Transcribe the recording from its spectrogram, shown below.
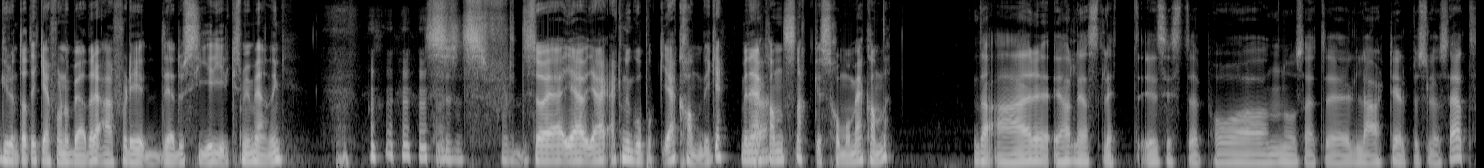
Grunnen til at ikke jeg får noe bedre, er fordi det du sier, gir ikke så mye mening. så så- jeg, jeg, jeg er ikke noe god på Jeg kan det ikke, men jeg kan snakke som om jeg kan det. Det er Jeg har lest litt i det siste på noe som heter lært hjelpeløshet.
